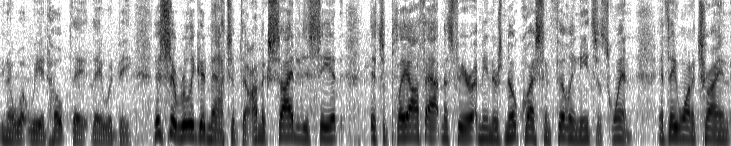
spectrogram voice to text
you know what we had hoped they, they would be. This is a really good matchup though. I'm excited to see it. It's a playoff atmosphere. I mean, there's no question Philly needs this win if they want to try and.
